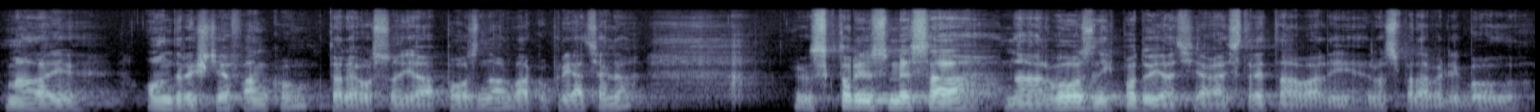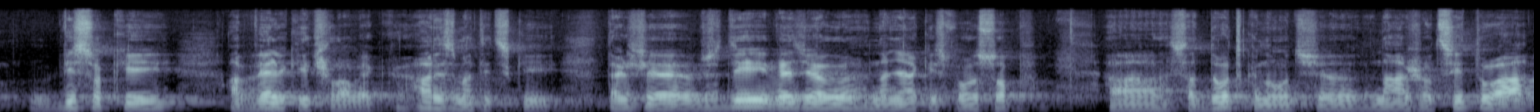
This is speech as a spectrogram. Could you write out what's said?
mal aj Ondrej Štefanko, ktorého som ja poznal ako priateľa s ktorým sme sa na rôznych podujatiach aj stretávali, rozprávali. Bol vysoký a veľký človek, charizmatický. Takže vždy vedel na nejaký spôsob sa dotknúť e, nášho citu a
